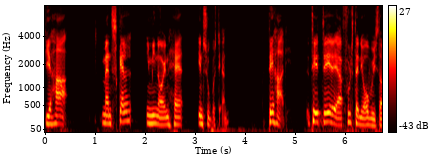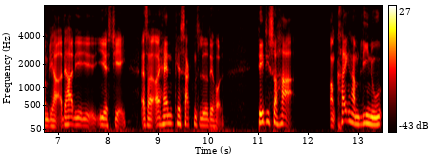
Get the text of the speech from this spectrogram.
De har... Man skal i mine øjne have en superstjerne. Det har de. Det, det er jeg fuldstændig overbevist om, de har. Og det har de i, i SGA. Altså, og han kan sagtens lede det hold. Det, de så har omkring ham lige nu,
